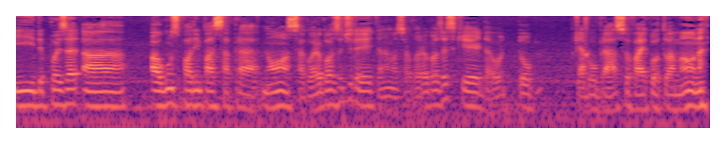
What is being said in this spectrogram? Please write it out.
E depois a, a, alguns podem passar para, nossa, agora eu gosto da direita, né? nossa, agora eu gosto da esquerda, ou, ou quebra o braço, vai com a tua mão, né?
